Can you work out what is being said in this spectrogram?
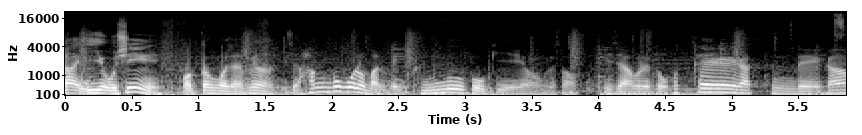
아, 이 옷이 어떤 거냐면 이제 한복으로 만든 근무복이에요. 그래서 이제 아무래도 호텔 같은 데가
